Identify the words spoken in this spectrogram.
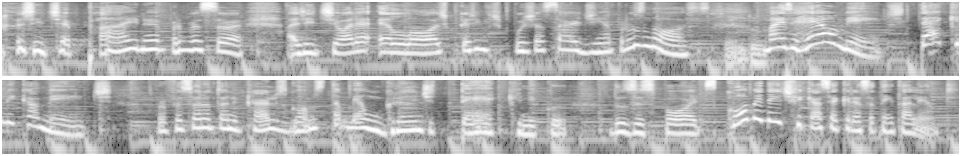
a gente é pai, né, professor? A gente olha, é lógico que a gente puxa a sardinha para os nossos. Mas realmente, tecnicamente, o professor Antônio Carlos Gomes também é um grande técnico dos esportes. Como identificar se a criança tem talento?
